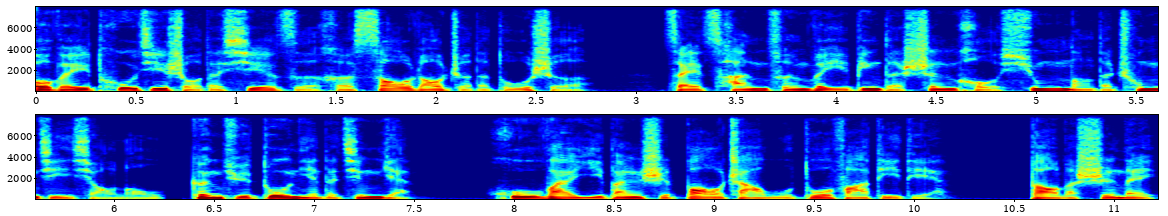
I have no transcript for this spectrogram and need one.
作为突击手的蝎子和骚扰者的毒蛇，在残存卫兵的身后凶猛地冲进小楼。根据多年的经验，户外一般是爆炸物多发地点，到了室内，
